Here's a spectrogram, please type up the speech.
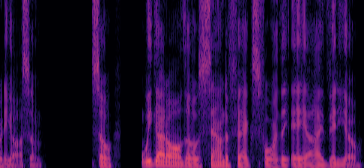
Pretty awesome. So we got all those sound effects for the AI video.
